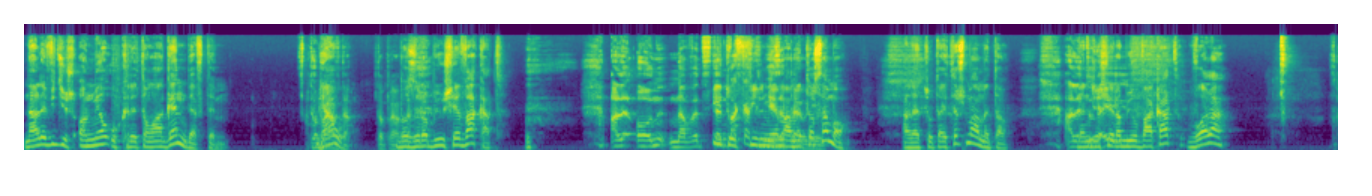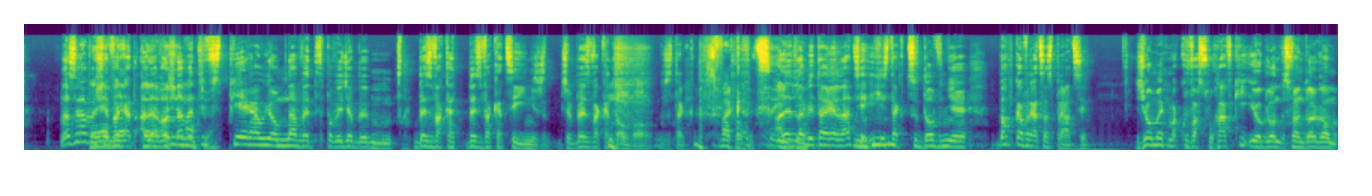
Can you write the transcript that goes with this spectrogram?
No ale widzisz, on miał ukrytą agendę w tym. To Miał, prawda, to prawda. bo zrobił się wakat. Ale on nawet I ten tu w filmie mamy to samo. Ale tutaj też mamy to. Ale Będzie tutaj... się robił wakat? Voila. No zrobił Pojawia- się wakat, ale on nawet wspierał ją nawet, powiedziałbym, bezwaka bezwakacyjnie, że, czy bezwakatowo, że tak Bezwakacyjnie. Ale dla mnie ta relacja ich jest tak cudownie... Babka wraca z pracy. Ziomek ma kuwa słuchawki i ogląda swoją drogą,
